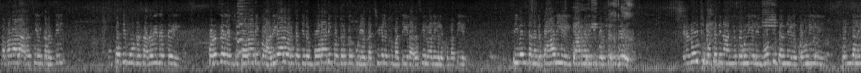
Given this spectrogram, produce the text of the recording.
சமகால அரசியல் களத்தில் முப்பத்தி மூன்று சதவீதத்தை கொடுக்கல் என்று போராடி அதிகார வர்க்கத்திடம் போராடி கொண்டிருக்கக்கூடிய கட்சிகளுக்கு மத்தியில் அரசியல்வாதிகளுக்கு மத்தியில் சிவன் தனது பாதியை பார்வதிக்கு கொடுத்தது போல் இருநூற்றி முப்பத்தி நான்கு தொகுதிகளில் நூற்றி பதினேழு தொகுதிகளில் பெண்களை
